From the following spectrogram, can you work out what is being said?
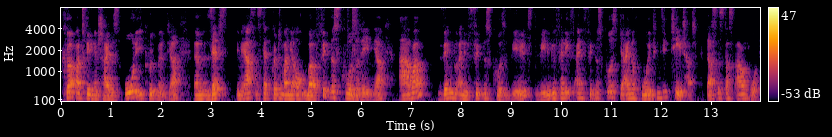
Körpertraining entscheidest ohne Equipment, ja. Ähm, selbst im ersten Step könnte man ja auch über Fitnesskurse reden, ja. Aber wenn du einen Fitnesskurs wählst, wähle gefälligst einen Fitnesskurs, der eine hohe Intensität hat. Das ist das A und O.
